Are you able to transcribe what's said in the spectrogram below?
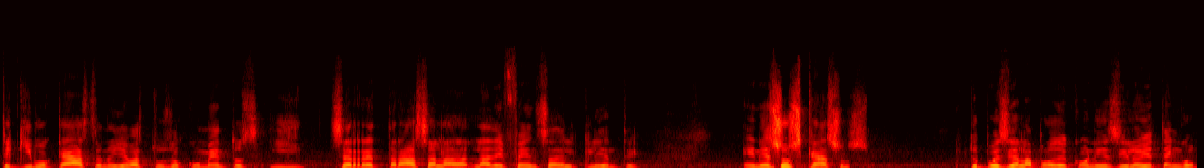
Te equivocaste, no llevas tus documentos y se retrasa la, la defensa del cliente. En esos casos, tú puedes ir a la Prodecon y decirle, oye, tengo,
